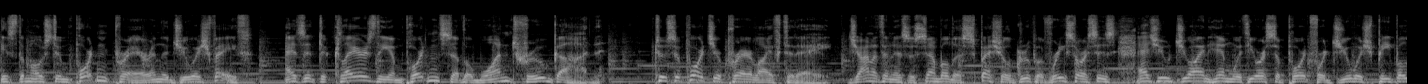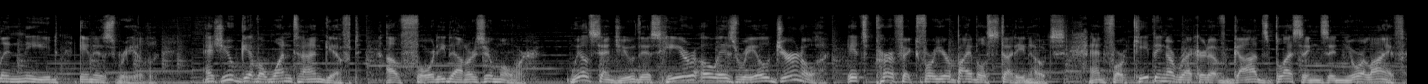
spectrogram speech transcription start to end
is the most important prayer in the Jewish faith, as it declares the importance of the one true God. To support your prayer life today, Jonathan has assembled a special group of resources as you join him with your support for Jewish people in need in Israel. As you give a one time gift of $40 or more, We'll send you this Hear, O Israel journal. It's perfect for your Bible study notes and for keeping a record of God's blessings in your life.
